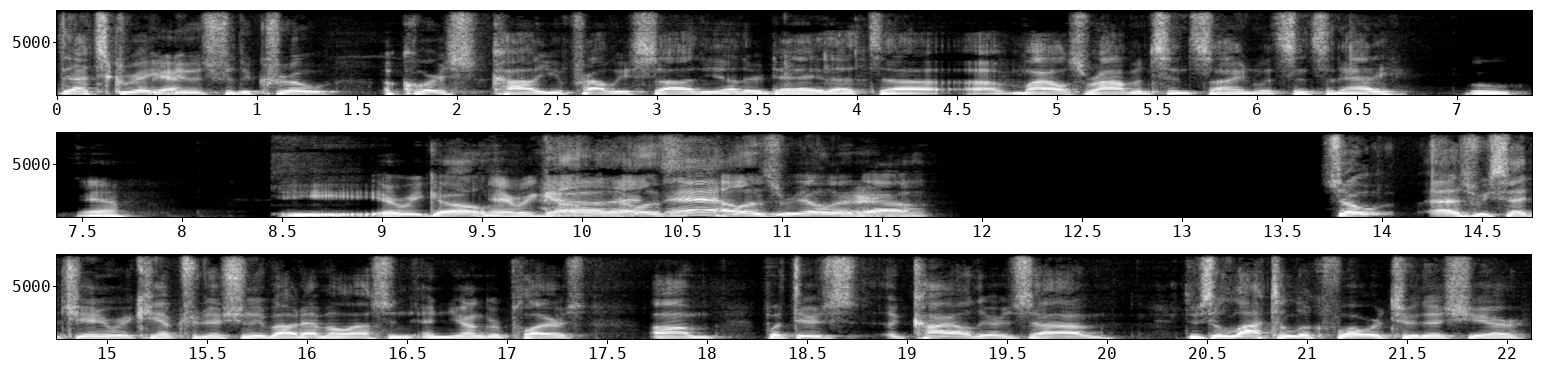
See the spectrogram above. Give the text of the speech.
that's great Yeah. news for the crew. Of course, Kyle, you probably saw the other day that uh, uh, Miles Robinson signed with Cincinnati. Ooh, yeah. Here we go. There we go. Hell, hell is, yeah. hell is realer now. So, as we said, January camp traditionally about MLS and, and younger players. Um, but there's uh, Kyle. There's um, there's a lot to look forward to this year.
